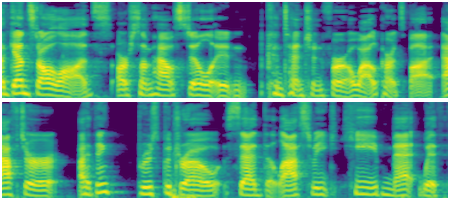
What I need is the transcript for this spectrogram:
against all odds are somehow still in contention for a wild card spot after I think Bruce Boudreau said that last week he met with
